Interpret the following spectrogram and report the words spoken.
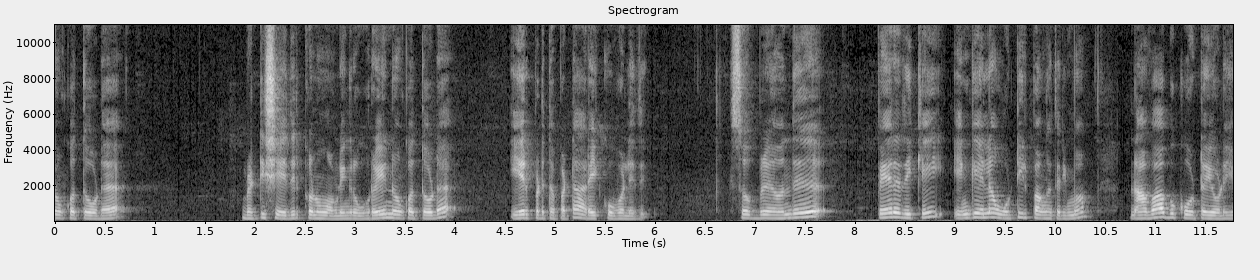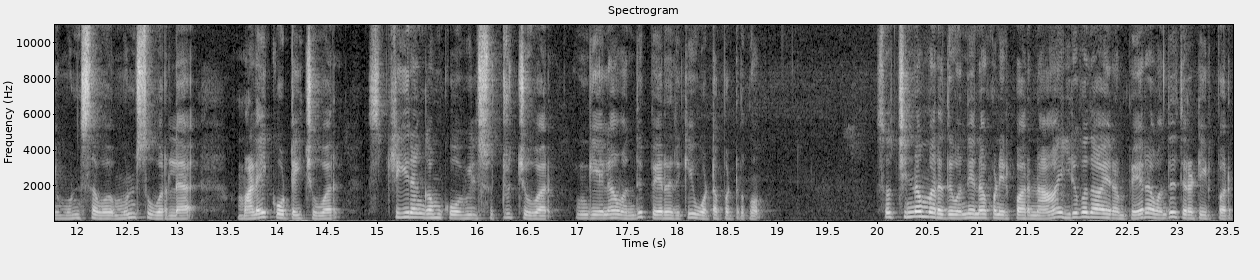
நோக்கத்தோட பிரிட்டிஷை எதிர்க்கணும் அப்படிங்கிற ஒரே நோக்கத்தோட ஏற்படுத்தப்பட்ட அறைக்கோவல் இது. ஸோ வந்து பேரறிக்கை எங்கெல்லாம் ஒட்டியிருப்பாங்க தெரியுமா? நவாபு கோட்டையோடைய முன் சவ முன் சுவரில் மலைக்கோட்டை சுவர் ஸ்ரீரங்கம் கோவில் சுற்றுச்சுவர் இங்கேயெல்லாம் வந்து பேரறிக்கை ஒட்டப்பட்டிருக்கும் ஸோ சின்னமருது வந்து என்ன பண்ணியிருப்பார்னா இருபதாயிரம் பேரை வந்து திரட்டியிருப்பார்.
